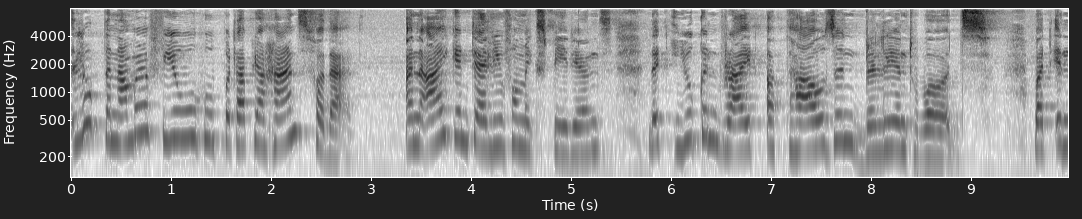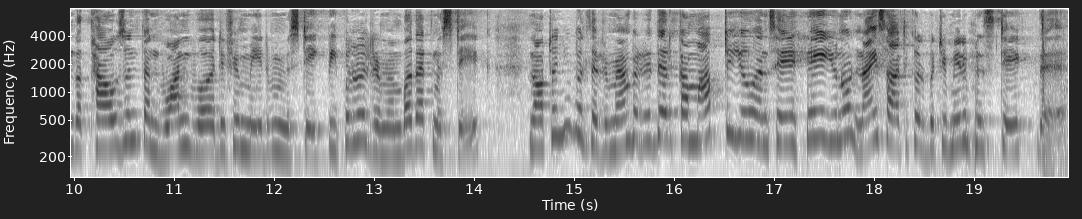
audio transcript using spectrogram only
look, the number of you who put up your hands for that. And I can tell you from experience that you can write a thousand brilliant words, but in the thousandth and one word, if you made a mistake, people will remember that mistake. Not only will they remember it, they'll come up to you and say, hey, you know, nice article, but you made a mistake there.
